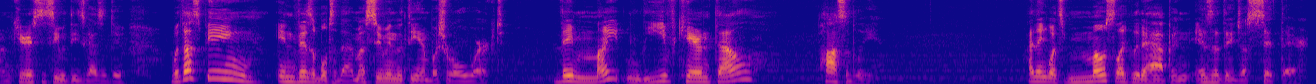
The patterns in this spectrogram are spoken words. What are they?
I'm curious to see what these guys will do. With us being invisible to them, assuming that the ambush roll worked, they might leave Cairn Thel? Possibly. I think what's most likely to happen is that they just sit there.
